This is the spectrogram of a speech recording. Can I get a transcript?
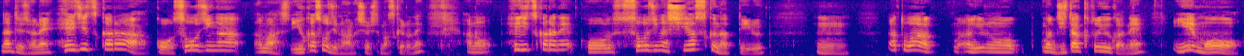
なんていうんでしょうね、平日から、こう、掃除が、まあ、床掃除の話をしてますけどね、あの、平日からね、こう、掃除がしやすくなっている。うん。あとは、あの、まあ、自宅というかね、家も、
